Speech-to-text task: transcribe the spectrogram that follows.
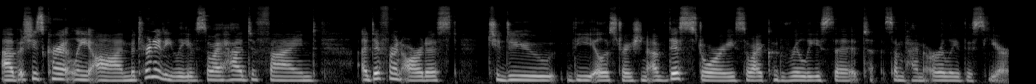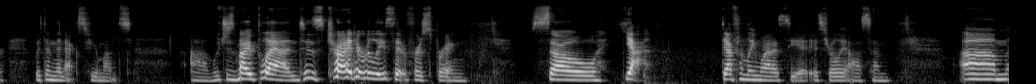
uh, but she's currently on maternity leave, so I had to find a different artist to do the illustration of this story so I could release it sometime early this year, within the next few months, um, which is my plan to try to release it for spring. So, yeah, definitely want to see it. It's really awesome. Um,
